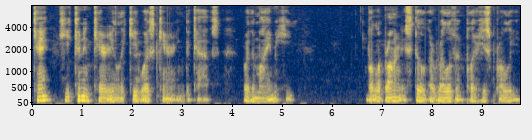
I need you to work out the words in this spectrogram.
can't. He couldn't carry like he was carrying the Cavs or the Miami Heat. But LeBron is still a relevant player. He's probably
